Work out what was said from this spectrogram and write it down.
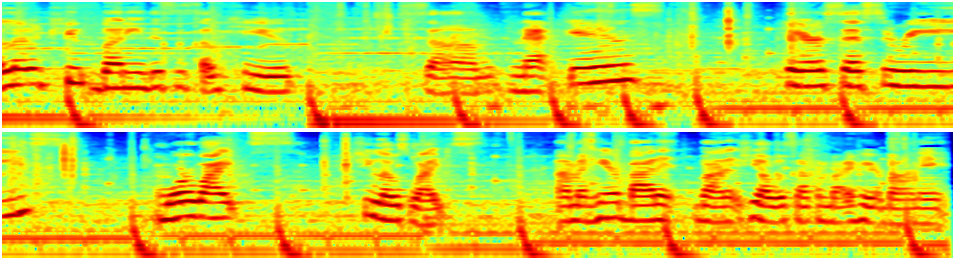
a little cute bunny. This is so cute. Some napkins, hair accessories, more wipes. She loves wipes. Um, a hair bonnet. Bonnet. She always talking about a hair bonnet.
